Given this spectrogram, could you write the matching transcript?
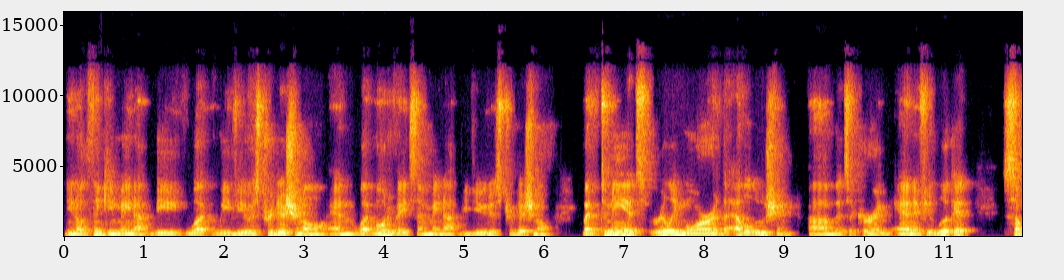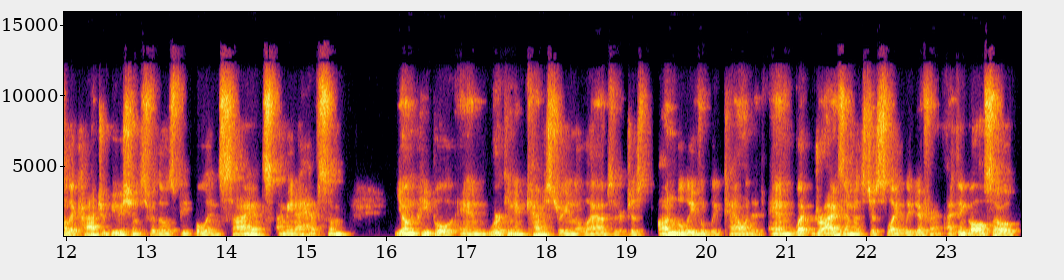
you know thinking may not be what we view as traditional, and what motivates them may not be viewed as traditional. But to me, it's really more the evolution um, that's occurring. And if you look at some of the contributions for those people in science, I mean, I have some young people in working in chemistry in the labs that are just unbelievably talented. And what drives them is just slightly different. I think also,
